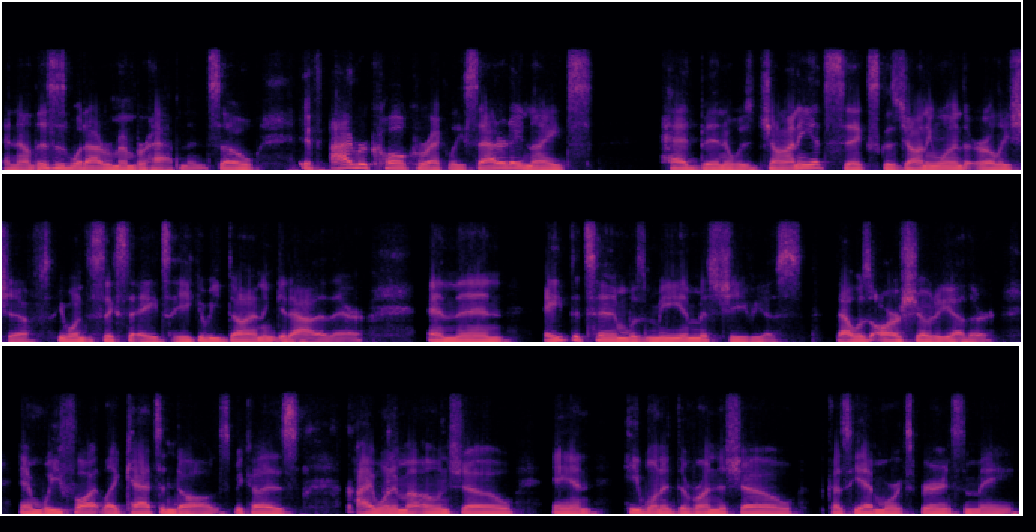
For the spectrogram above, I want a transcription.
and now this is what I remember happening so if I recall correctly Saturday nights had been it was Johnny at six because Johnny wanted the early shift. He wanted the six to eight so he could be done and get out of there. And then eight to ten was me and Mischievous. That was our show together. And we fought like cats and dogs because I wanted my own show and he wanted to run the show because he had more experience than me.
